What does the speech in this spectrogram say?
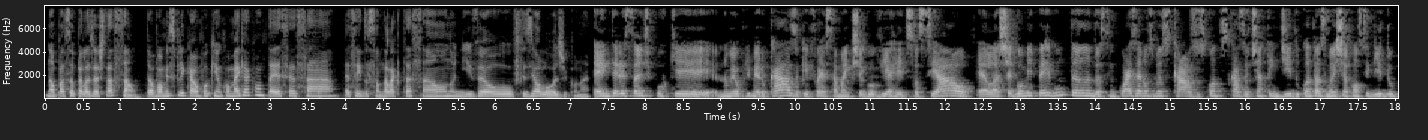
não passou pela gestação? Então vamos explicar um pouquinho como é que acontece essa essa indução da lactação no nível fisiológico, né? É interessante porque no meu primeiro caso, que foi essa mãe que chegou via rede social, ela chegou me perguntando assim quais eram os meus casos, quantos casos eu tinha atendido, quantas mães tinha conseguido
